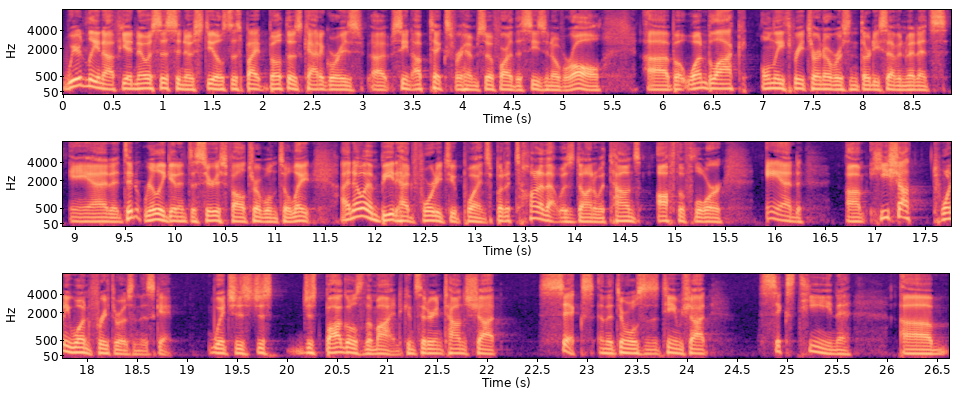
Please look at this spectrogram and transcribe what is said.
Weirdly enough, he had no assists and no steals, despite both those categories uh, seen upticks for him so far this season overall. Uh, but one block, only three turnovers in 37 minutes, and it didn't really get into serious foul trouble until late. I know Embiid had 42 points, but a ton of that was done with Towns off the floor, and um, he shot 21 free throws in this game, which is just just boggles the mind considering Towns shot six, and the Timberwolves as a team shot 16. Um,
